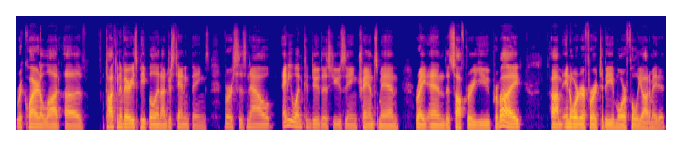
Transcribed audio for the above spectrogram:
required a lot of talking to various people and understanding things versus now anyone can do this using transman right and the software you provide um, in order for it to be more fully automated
